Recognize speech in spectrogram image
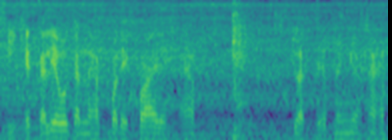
สีเก็ตก็เรียวกันนะครับบ่ได้ควายเลยนะครับจวดเติบนึงอยู่นะครับ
